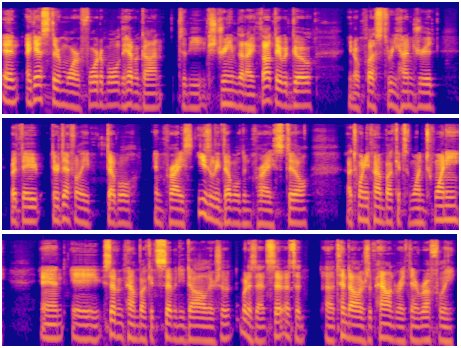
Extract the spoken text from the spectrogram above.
And I guess they're more affordable. They haven't gone to the extreme that I thought they would go, you know, plus 300, but they they're definitely double in price, easily doubled in price still. A 20 pound bucket's 120 and a 7 pound bucket's $70. So what is that? That's a uh, $10 a pound right there roughly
